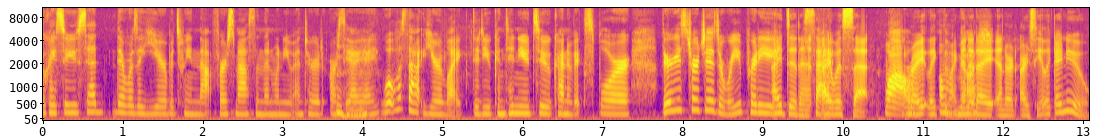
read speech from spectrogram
okay, so you said there was a year between that first mass and then when you entered RCIA. What was that year like? Did you continue to kind of explore various churches, or were you pretty? I didn't. set? I was set. Wow. Right? Like Oh the minute gosh. I entered RCIA, like I knew.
